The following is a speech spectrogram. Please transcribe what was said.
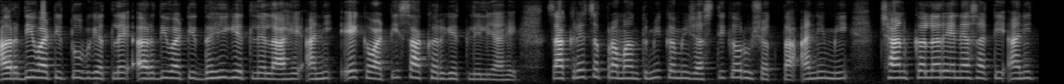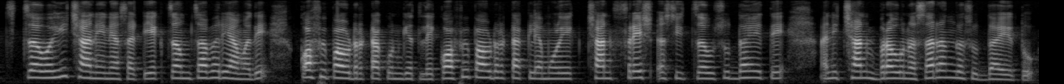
अर्धी वाटी तूप घेतलं आहे अर्धी वाटी दही घेतलेलं आहे आणि एक वाटी साखर घेतलेली आहे. साखरेचं प्रमाण तुम्ही कमी जास्ती करू शकता आणि मी छान कलर येण्यासाठी आणि चवही छान येण्यासाठी एक चमचाभर यामध्ये कॉफी पावडर टाकून घेतले कॉफी पावडर टाकल्यामुळे एक छान फ्रेश अशी चवसुद्धा येते आणि छान ब्राऊन असा रंगसुद्धा येतो.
